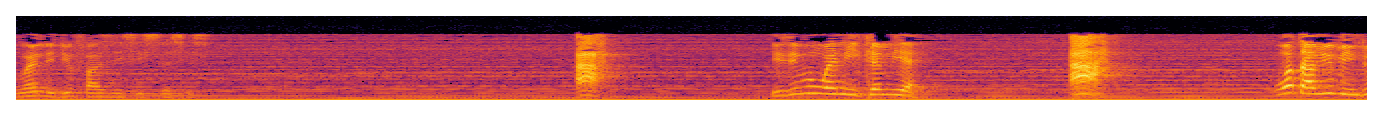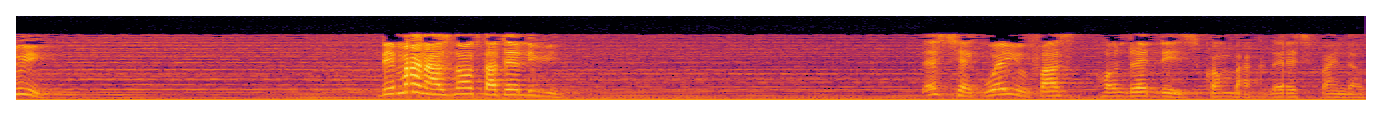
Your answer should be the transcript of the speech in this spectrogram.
When did you fast this six to? Ah! It's even when he came here. Ah! What have you been doing? The man has not started living. Let's check. When you fast 100 days, come back. Let's find out.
